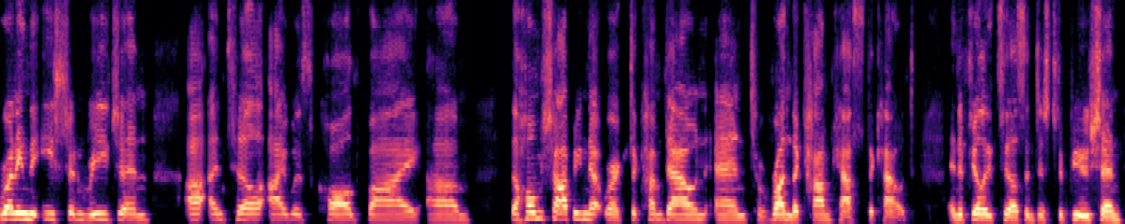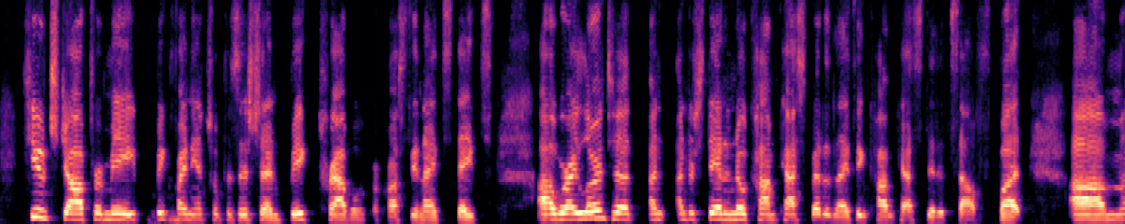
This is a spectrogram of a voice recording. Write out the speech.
running the eastern region uh, until i was called by um, the home shopping network to come down and to run the Comcast account in affiliate sales and distribution. Huge job for me, big mm-hmm. financial position, big travel across the United States, uh, where I learned to un- understand and know Comcast better than I think Comcast did itself. But um,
